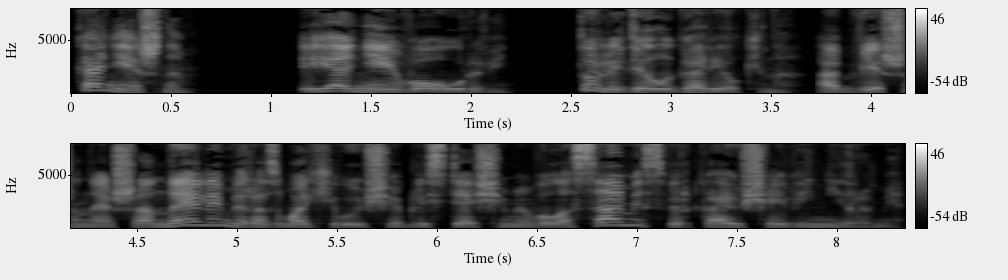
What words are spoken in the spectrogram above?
Конечно. Я не его уровень. То ли дело Горелкина, обвешанная шанелями, размахивающая блестящими волосами, сверкающая винирами.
